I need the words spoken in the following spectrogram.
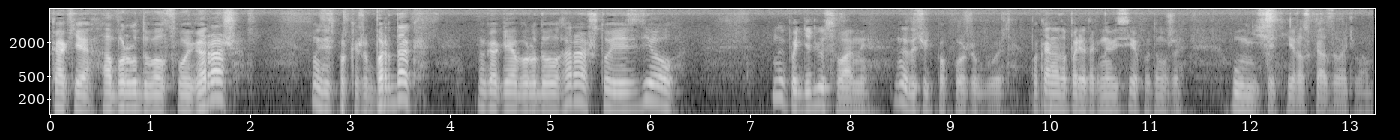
как я оборудовал свой гараж. Ну, здесь покажу бардак. Ну, как я оборудовал гараж, что я сделал. Ну и поделюсь с вами. Ну, это чуть попозже будет. Пока надо порядок навести, а потом уже умничать и рассказывать вам.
